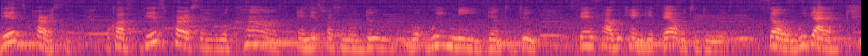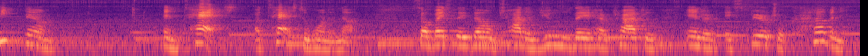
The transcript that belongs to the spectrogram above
this person because this person will come and this person will do what we need them to do. Since how we can't get that one to do it. So we got to keep them attached, attached to one another. So basically don't try to use, they have tried to enter a spiritual covenant.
